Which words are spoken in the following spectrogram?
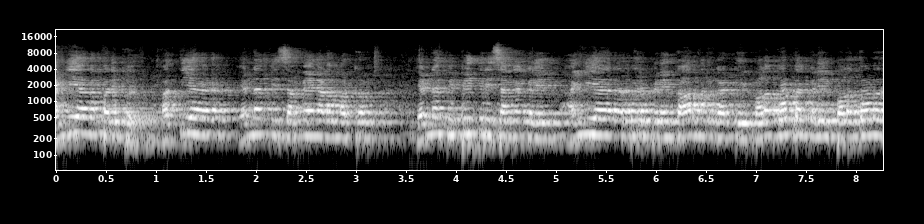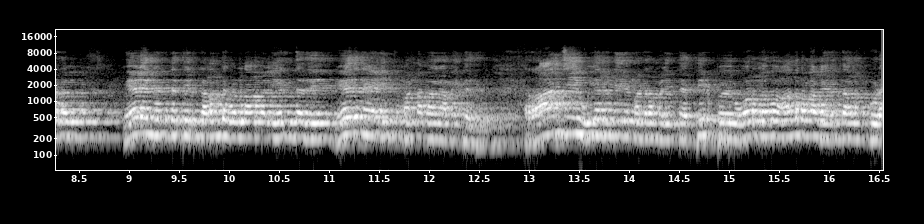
அங்கீகார பறிப்பு. மத்திய என்எம்பி சம்மேளனம் மற்றும் என்எம்பி பி த்ரீ சங்கங்களில் அங்கீகார பறிப்பினை காரணம் காட்டி பல கோட்டங்களில் பல தோழர்கள் வேலைநிறுத்தத்தில் கலந்து கொள்ளாமல் இருந்தது வேதனை அளிக்கும் வண்ணமாக அமைந்தது. ராஞ்சி உயர்நீதிமன்றம் அளித்த தீர்ப்பு ஓரளவு ஆதரவாக இருந்தாலும் கூட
